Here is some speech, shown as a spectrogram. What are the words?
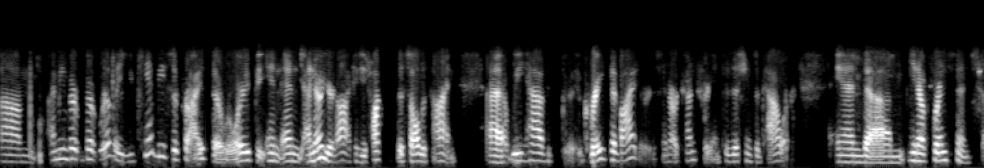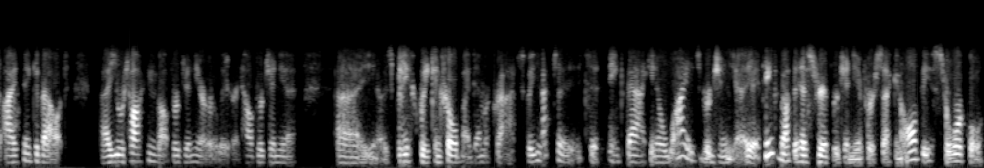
Um, I mean, but but really, you can't be surprised though, Roy. And and I know you're not because you talk this all the time. Uh, we have great dividers in our country in positions of power, and um, you know, for instance, I think about uh, you were talking about Virginia earlier and how Virginia uh, you know, is basically controlled by Democrats. But you have to to think back. You know, why is Virginia? Think about the history of Virginia for a second. All the historical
